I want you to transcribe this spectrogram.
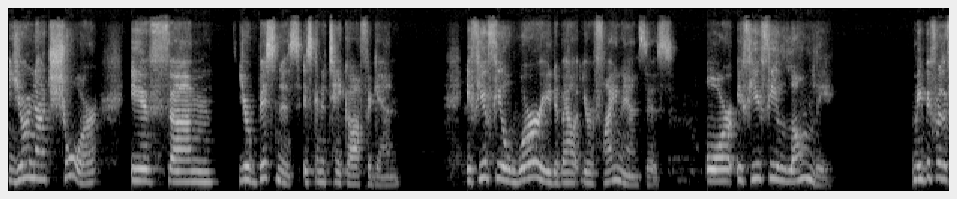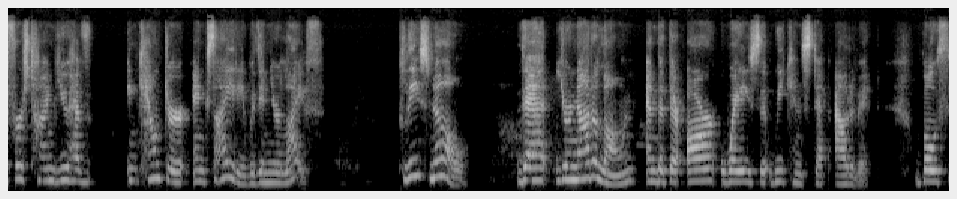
you're not sure if um, your business is going to take off again, if you feel worried about your finances, or if you feel lonely, maybe for the first time you have encounter anxiety within your life, please know that you're not alone and that there are ways that we can step out of it, both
